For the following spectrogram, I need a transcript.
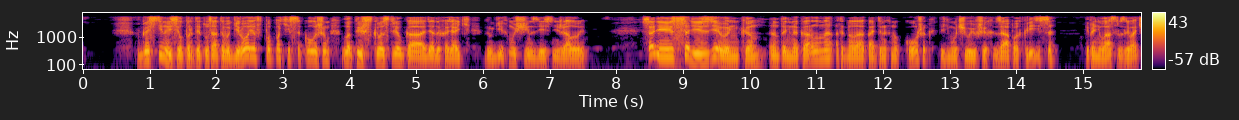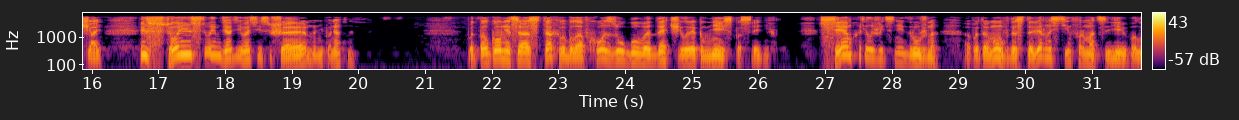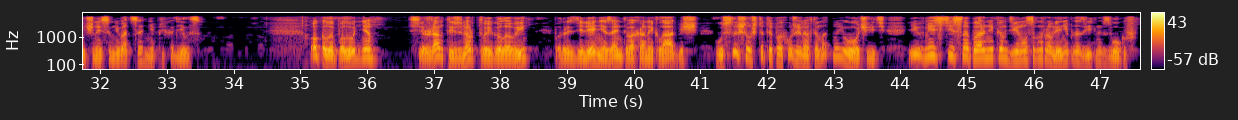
В гостиной висел портрет усатого героя в папахе с околышем латышского стрелка, дяда хозяйки. Других мужчин здесь не жаловали. — Садись, садись, девонька. Антонина Карловна отогнала Катиных ног кошек, видимо, учуявших запах кризиса, и принялась разливать чай. — История с твоим дядей Васей совершенно непонятна. Подполковница Астахова была в хозу ГУВД человеком не из последних. Всем хотелось жить с ней дружно, а потому в достоверности информации ею полученной сомневаться не приходилось. Около полудня Сержант из мертвой головы, подразделения, занятого охраной кладбищ, услышал что-то похожее на автоматную очередь и вместе с напарником двинулся в направлении подозрительных звуков.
